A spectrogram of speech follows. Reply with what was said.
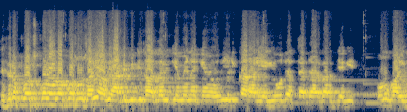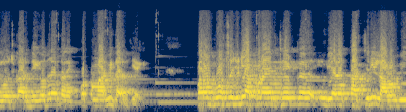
ਤੇ ਫਿਰ ਉਹ ਪੁਲਿਸ ਕੋਲ ਆਉਂਦਾ, ਪੁਲਿਸ ਨੂੰ ਸਾਰੀ ਆਪਦੀ ਹੱਡ ਬੀਤੀ ਦੱਸਦਾ ਵੀ ਕਿਵੇਂ ਨਾ ਕਿਵੇਂ ਉਹਦੀ ਜਿਹੜੀ ਘਰ ਵਾਲੀ ਹੈਗੀ, ਉਹਦੇ ਅਤਿਆਚਾਰ ਕਰਦੀ ਹੈਗੀ, ਉਹਨੂੰ ਗਾਲੀ ਗਲੋਚ ਕਰਦੀ ਹੈਗੀ, ਉਹਦੇ ਨਾਲ ਕਦੇ ਕੁੱਟਮਾਰ ਵੀ ਕਰਦੀ ਹੈਗੀ। ਪਰ ਉਹ ਪੁਲਿਸ ਜਿਹੜੀ ਆਪਣਾ ਇੱਥੇ ਇੱਕ ਇੰਡੀਆ ਦਾ ਕਲਚਰ ਹੀ ਲਾ ਲਓ ਵੀ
